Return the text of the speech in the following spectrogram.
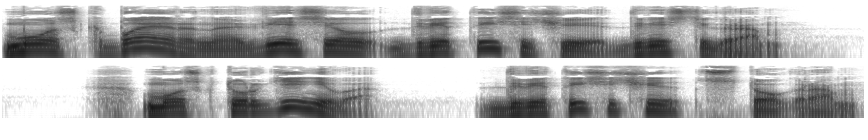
Мозг Байрона весил 2200 грамм. Мозг Тургенева 2100 грамм.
